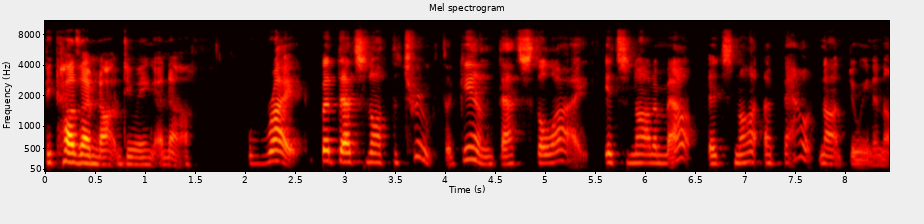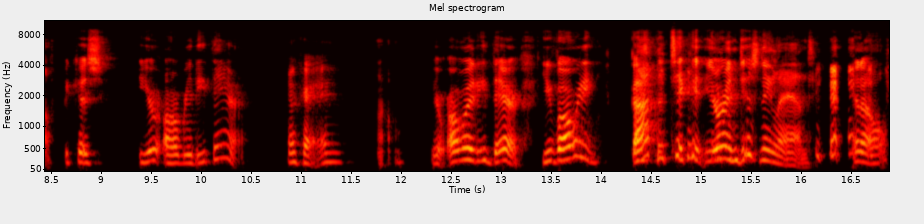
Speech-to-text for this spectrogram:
because I'm not doing enough. Right, but that's not the truth. Again, that's the lie. It's not about it's not about not doing enough because you're already there. Okay. No, you're already there. You've already got the ticket. You're in Disneyland, you know.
